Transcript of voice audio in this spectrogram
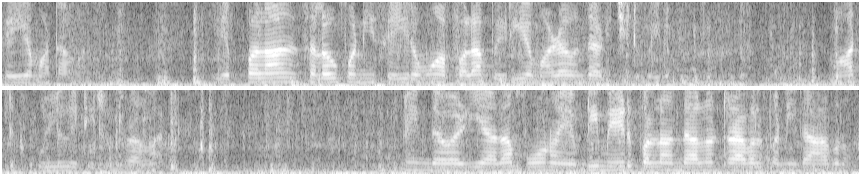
செய்ய மாட்டாங்க. எப்போல்லாம் செலவு பண்ணி செய்கிறோமோ அப்போல்லாம் பெரிய மழை வந்து அடிச்சிட்டு போயிடும். மாட்டுக்கு புல் வெட்டிட்டுருக்குறாங்க. இந்த வழியாக தான் போகணும். எப்படி மேடு பள்ளம் இருந்தாலும் ட்ராவல் பண்ணி தான் ஆகணும்.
